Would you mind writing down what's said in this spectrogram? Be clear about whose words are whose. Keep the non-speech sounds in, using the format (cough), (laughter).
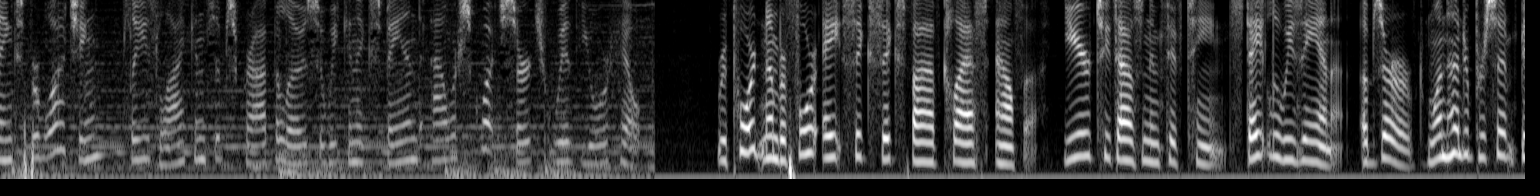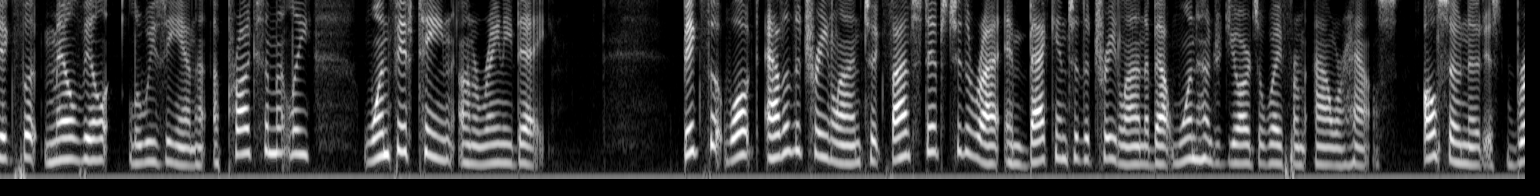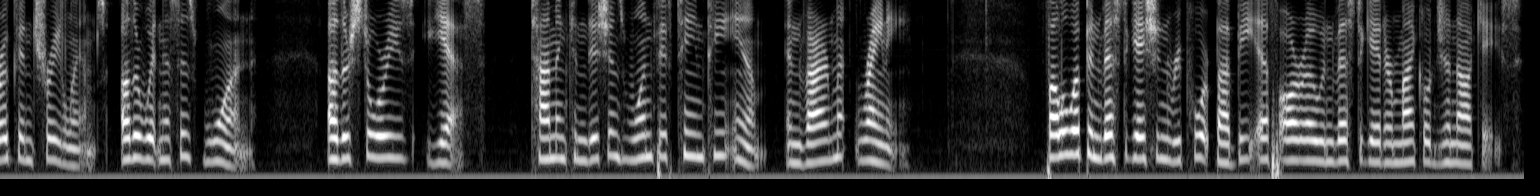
Speaker 1: Thanks for watching. Please like and subscribe below so we can expand our Squatch search with your help. Report number 48665 Class Alpha, year 2015, State Louisiana. Observed 100% Bigfoot, Melville, Louisiana, approximately 115 on a rainy day. Bigfoot walked out of the tree line, took five steps to the right, and back into the tree line about 100 yards away from our house. Also noticed broken tree limbs. Other witnesses, one. Other stories, yes. Time and conditions, 1.15 p.m. Environment, rainy. Follow-up investigation report by BFRO investigator Michael Janakes.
